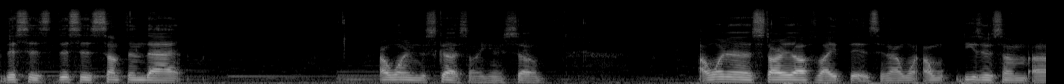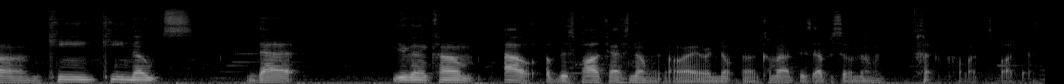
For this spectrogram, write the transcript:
this is this is something that I want to discuss on here. So I want to start it off like this, and I want I, these are some um, key key notes that you're gonna come out of this podcast knowing, all right, or no, uh, come out this episode knowing, come out this podcast,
